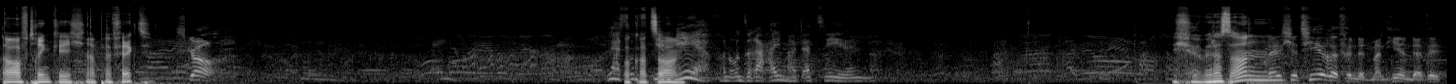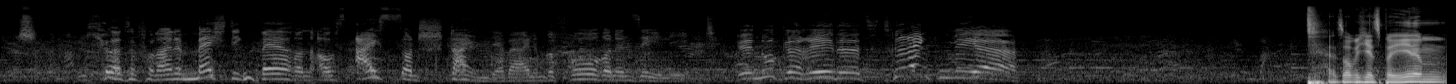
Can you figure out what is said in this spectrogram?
Darauf trinke ich. Ja, perfekt. Skull. Lass uns dir sagen. mehr von unserer Heimat erzählen. Ich höre mir das an. Welche Tiere findet man hier in der Wildnis? Ich hörte von einem mächtigen Bären aus Eis und Stein, der bei einem gefrorenen See lebt. Genug geredet, trinken wir! Als ob ich jetzt bei jedem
